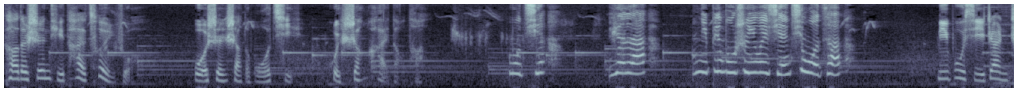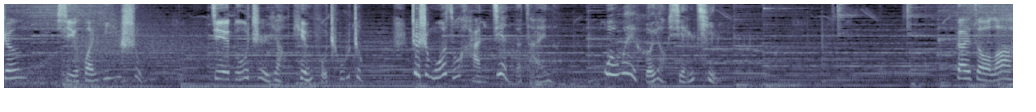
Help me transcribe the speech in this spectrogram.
她的身体太脆弱，我身上的魔气会伤害到她。母亲，原来你并不是因为嫌弃我才……你不喜战争，喜欢医术，解毒制药天赋出众，这是魔族罕见的才能。我为何要嫌弃你？该走了。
